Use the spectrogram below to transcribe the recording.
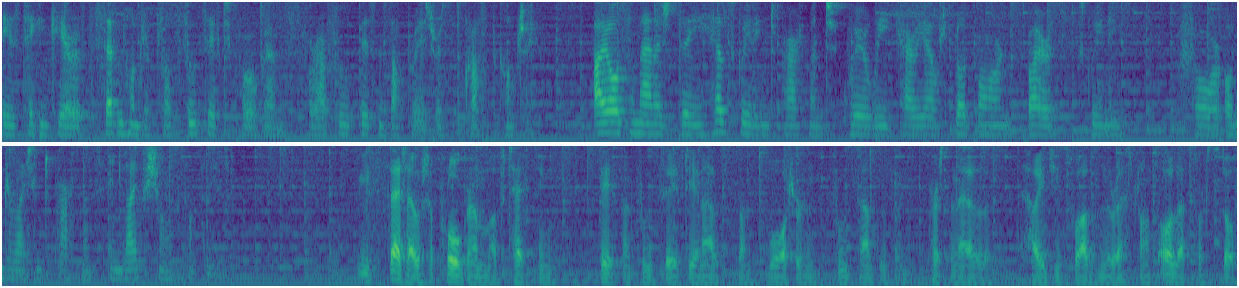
is taking care of the 700 plus food safety programmes for our food business operators across the country. I also manage the health screening department where we carry out bloodborne virus screening for underwriting departments in life assurance companies. We set out a programme of testing based on food safety analysis on water and food samples and personnel and hygiene swabs in the restaurants, all that sort of stuff.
